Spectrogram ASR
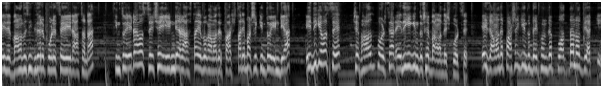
এই যে বাংলাদেশের ভিতরে পড়েছে এই রাস্তাটা। কিন্তু এটা হচ্ছে সেই ইন্ডিয়ার রাস্তা এবং আমাদের পাশ, চারিপাশে কিন্তু ইন্ডিয়া। এইদিকে হচ্ছে সে ভারত পড়ছে আর এদিকে কিন্তু সে বাংলাদেশ পড়ছে। এই যে আমাদের পাশে কিন্তু দেখুন যে পদ্মা নদী আর কি।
